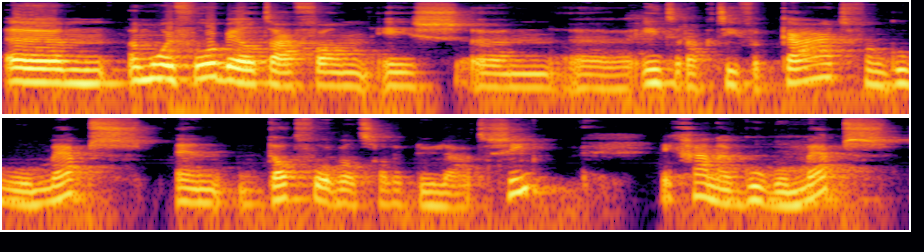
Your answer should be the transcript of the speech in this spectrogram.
Um, een mooi voorbeeld daarvan is een uh, interactieve kaart van Google Maps. En dat voorbeeld zal ik nu laten zien. Ik ga naar Google Maps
